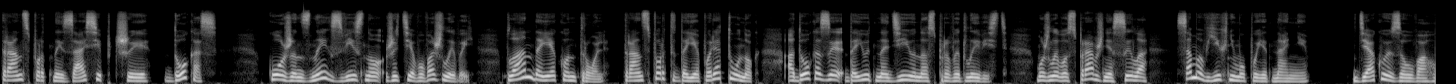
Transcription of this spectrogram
транспортний засіб чи доказ? Кожен з них, звісно, життєво важливий. План дає контроль, транспорт дає порятунок, а докази дають надію на справедливість. Можливо, справжня сила саме в їхньому поєднанні. Дякую за увагу.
